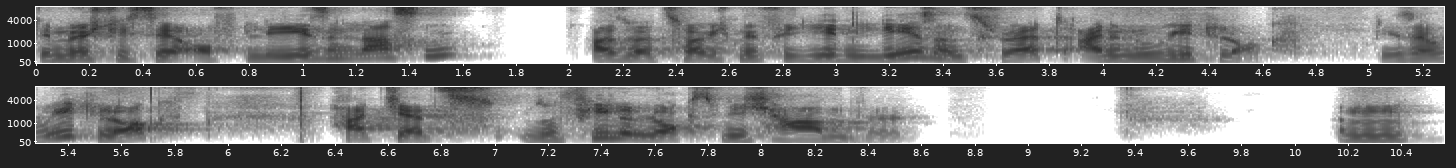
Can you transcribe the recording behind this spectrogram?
den möchte ich sehr oft lesen lassen. Also erzeuge ich mir für jeden Lesen-Thread einen Read-Log. Dieser Read-Log hat jetzt so viele Logs, wie ich haben will. Ähm,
